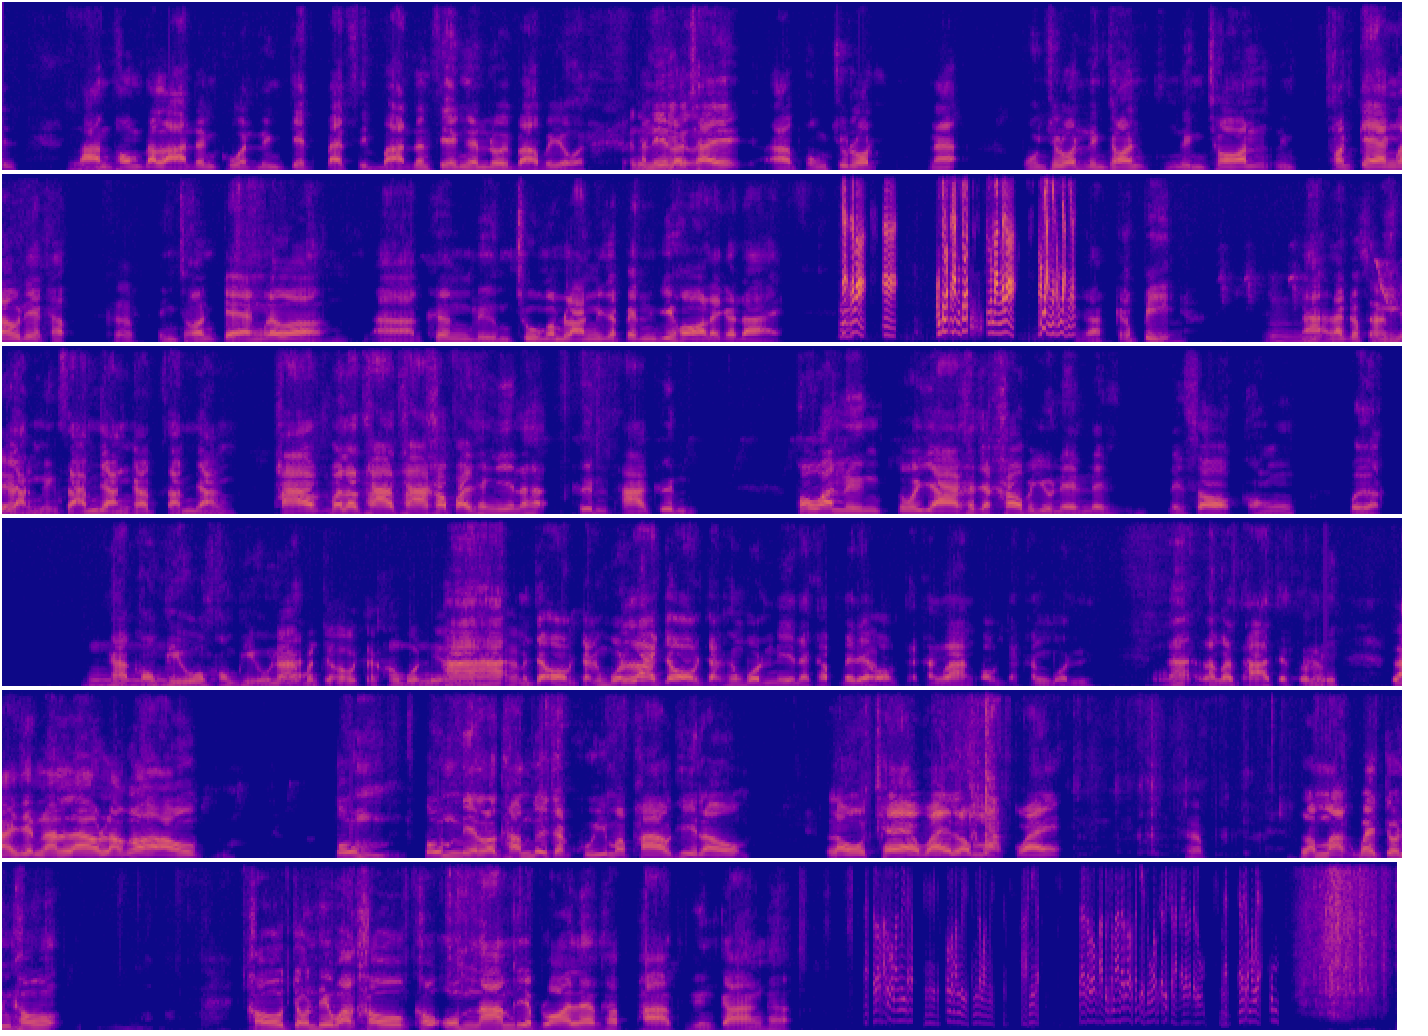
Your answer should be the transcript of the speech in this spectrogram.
ตามท้องตลาดนั่นขวดหนึ่งเจ็ดแปดสิบาท นั่นเสียเงินโดยเปล่าประโยชน์ อันนี้เราใช้อ่าผงชูรสนะผงชูรสหนึ่งช้อนหนึ่งช้อนหนึ่งช้อนแกงเราเนี่ยครับ ครับหนึ่งช้อนแกงแล้วก็อ่าเครื่องดื่มชูกำลังนี่จะเป็นยี่ห้ออะไรก็ได้แล้วก็กะปิอืมนะแล้วก็สามปีกอย่างหนึ่งสามอย่างครับสามอย่างทาเวลาทาทาเข้าไปทางนี้นะฮะขึ้นทาขึ้น เพราะว่าหนึ่งตัวยาเขาจะเข้าไปอยู่ในในในซอกของเปลือกมนะของผิวของผิวรากนะมันจะออกจากข้างบนเนี่ยอ่าฮะครับมันจะออกจากข้างบนรากจะออกจากข้างบนนี่นะครับ ไม่ได้ครับออกจากข้างล่างออกจากข้างบนอ๋อนะแล้วก็ทาจากตรงนี้ หลังจากนั้นแล้วเราก็เอา ตุ้ม ตุ้มเนี่ยเราทำด้วยจากขุยมะพร้าวที่เรา เราแช่ไว้เราหมักไว้ ครับ เราหมักไว้จนเขาเขาจนที่ว่าเขาเขาอมน้ำเรียบร้อยแล้วครับ ผ่ากึ่งกลางครับ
